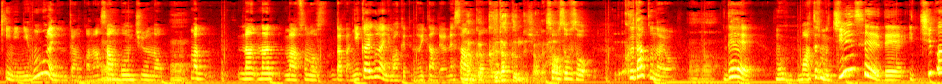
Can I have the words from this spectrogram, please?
気に2本ぐらい抜いたのかな、うん。3本中の、うん。まあななまあそのだから2回ぐらいに分けて抜いたんだよね3なん本。か砕くんでしょあれ。そうそうそう。砕くのよ。うんうん。でもうまあ私も人生で一番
